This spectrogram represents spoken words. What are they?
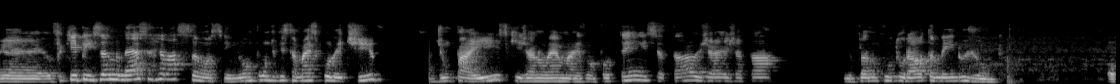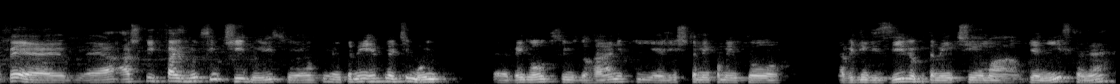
É, eu fiquei pensando nessa relação, assim, de um ponto de vista mais coletivo, de um país que já não é mais uma potência tal, e já já está e o plano cultural também indo junto. Ô Fê, é, é, acho que faz muito sentido isso. Eu, eu também refleti muito, é, vendo outros filmes do Haneke, e a gente também comentou A Vida Invisível, que também tinha uma pianista, né?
